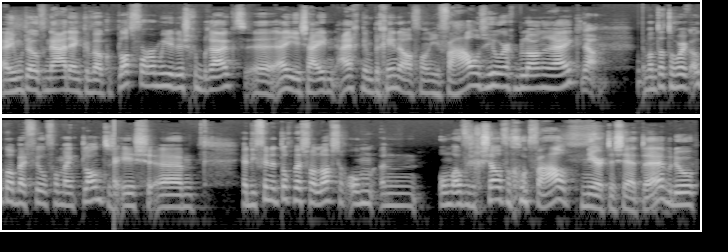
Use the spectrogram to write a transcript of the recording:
Uh, je moet over nadenken welke platformen je dus gebruikt. Uh, je zei eigenlijk in het begin al van je verhaal is heel erg belangrijk. Ja. Want dat hoor ik ook wel bij veel van mijn klanten. Is... Um, ja, die vinden het toch best wel lastig om, een, om over zichzelf een goed verhaal neer te zetten. Hè? Ik bedoel,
